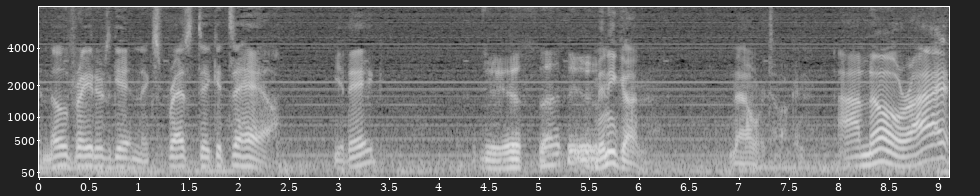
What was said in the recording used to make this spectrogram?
and those raiders get an express ticket to hell. You dig? Yes, I do. Minigun. Now we're talking. I know, right?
